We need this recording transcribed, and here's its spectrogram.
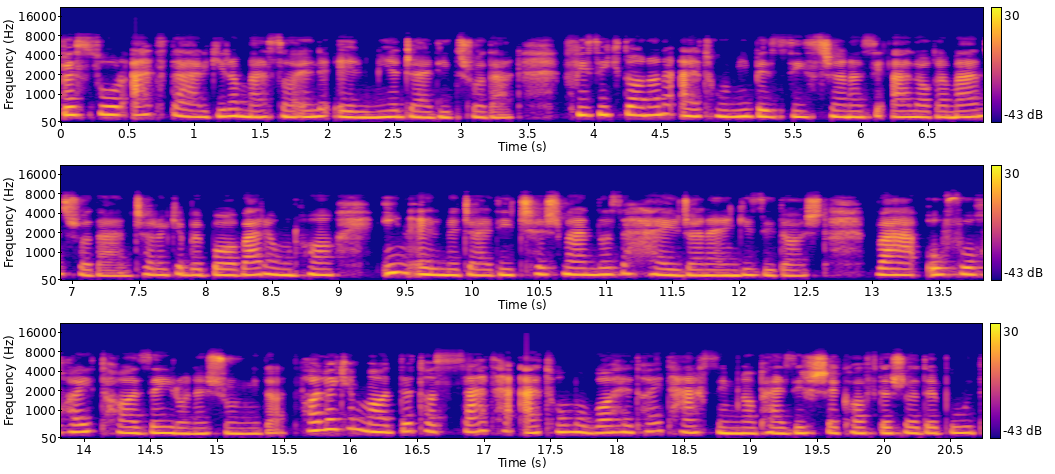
به سرعت درگیر مسائل علمی جدید شدن. فیزیکدانان اتمی به زیست شناسی علاقمند شدند چرا که به باور اونها این علم جدید چشم انداز هیجان انگیزی داشت و افقهای تازه رو نشون می‌داد. حالا که ماده تا سطح اتم و واحدهای تقسیم ناپذیر شکافته شده بود.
